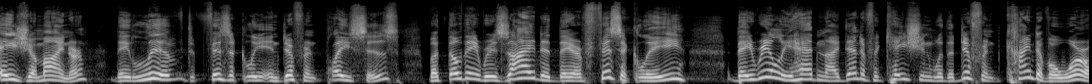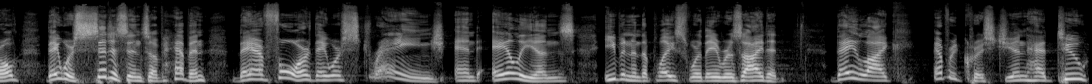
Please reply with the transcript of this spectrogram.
asia minor. They lived physically in different places, but though they resided there physically, they really had an identification with a different kind of a world. They were citizens of heaven, therefore, they were strange and aliens, even in the place where they resided. They, like every Christian, had two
